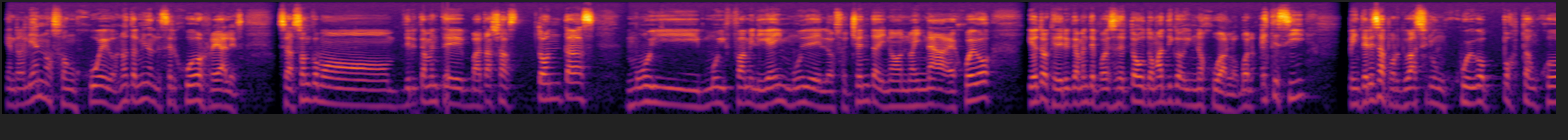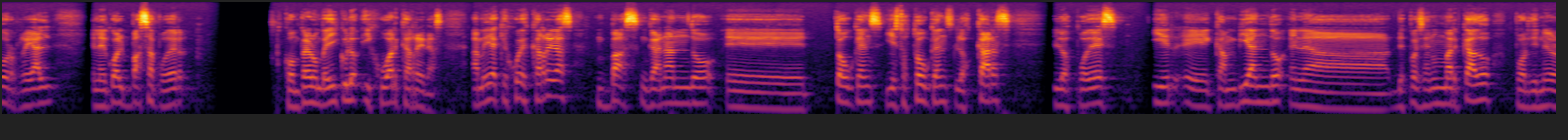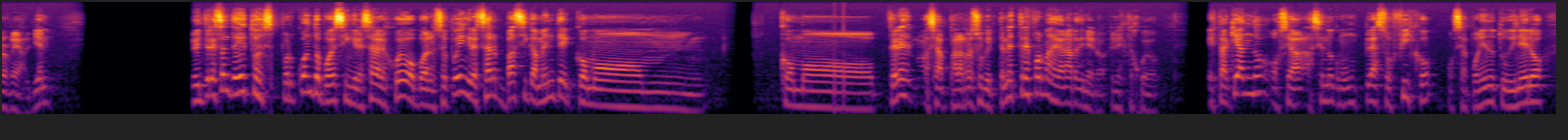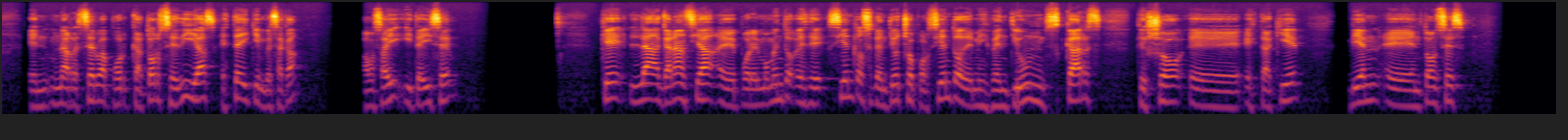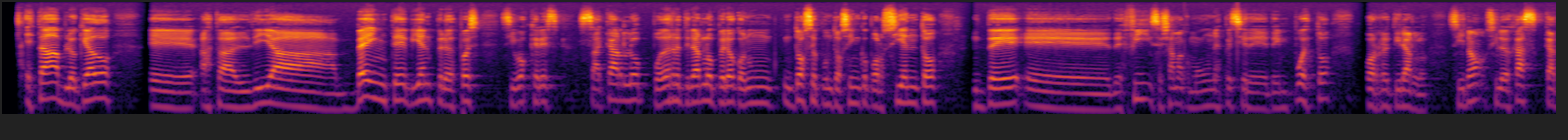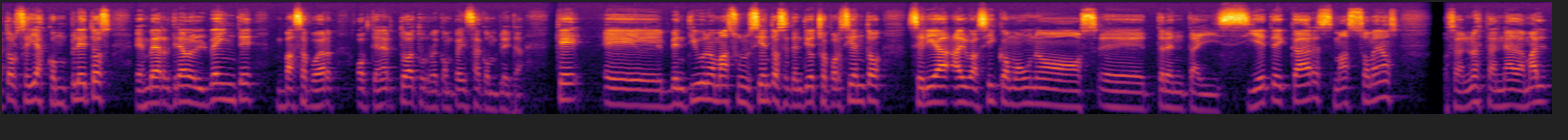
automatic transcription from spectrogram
que en realidad no son juegos, no terminan de ser juegos reales. O sea, son como directamente batallas tontas, muy, muy family game, muy de los 80 y no, no hay nada de juego. Y otros que directamente puedes hacer todo automático y no jugarlo. Bueno, este sí me interesa porque va a ser un juego posta, un juego real en el cual vas a poder comprar un vehículo y jugar carreras. A medida que juegues carreras vas ganando eh, tokens y estos tokens, los cars, los podés ir eh, cambiando en la, después en un mercado por dinero real, ¿bien? Lo interesante de esto es por cuánto podés ingresar al juego. Bueno, se puede ingresar básicamente como... Mm, como... Tenés, o sea, para resumir, tenés tres formas de ganar dinero en este juego. Estaqueando, o sea, haciendo como un plazo fijo, o sea, poniendo tu dinero en una reserva por 14 días, staking ves acá. Vamos ahí y te dice que la ganancia eh, por el momento es de 178% de mis 21 scars que yo eh. Bien, eh, entonces está bloqueado eh, hasta el día 20, bien, pero después si vos querés sacarlo, podés retirarlo, pero con un 12.5% de, eh, de fee, se llama como una especie de, impuesto por retirarlo. Si no, si lo dejás 14 días completos, en vez de retirarlo el 20, vas a poder obtener toda tu recompensa completa. Que 21 eh, más un 178% sería algo así como unos 37 cars más o menos. O sea, no está nada mal.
